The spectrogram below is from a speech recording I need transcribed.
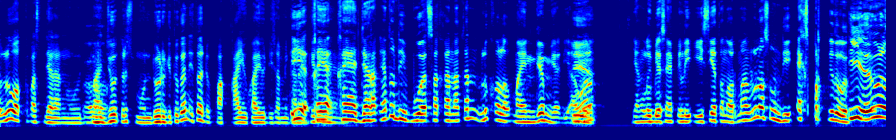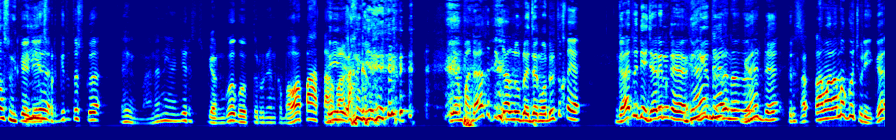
lu waktu pas jalan mu- Oh. maju terus mundur gitu kan itu ada pak kayu-kayu di samping Iya, kayak kayak jaraknya tuh dibuat seakan-akan lu kalau main game ya di awal yang lu biasanya pilih easy atau normal, lu langsung di expert gitu loh. Iya, gue langsung kayak di Iya. expert gitu terus gue, eh mana nih anjir spion gue gue turunin ke bawah patah Iya. Pak. yang padahal ketika lu belajar mobil tuh kayak nggak ada diajarin kayak Gak gitu ada, kan. gak ada. Terus Lama-lama gue curiga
